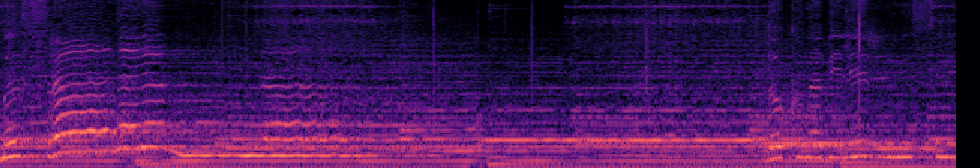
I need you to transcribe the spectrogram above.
mısralarımda Dokunabilir misiniz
